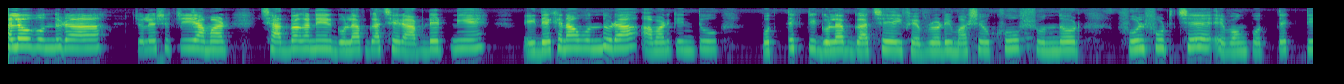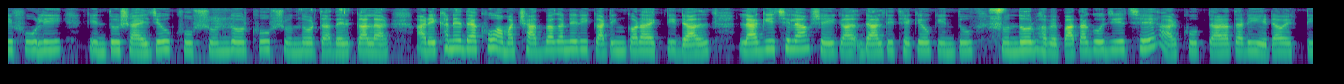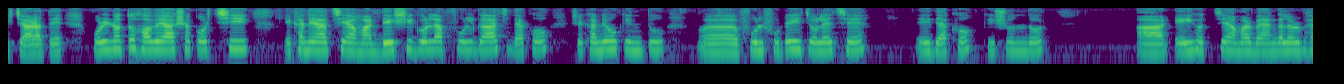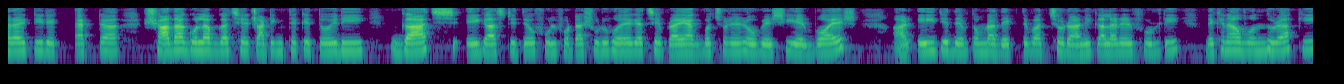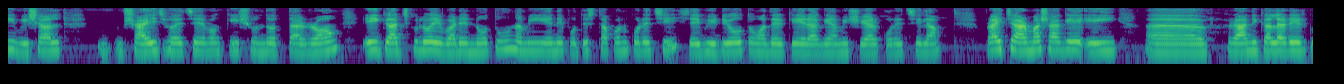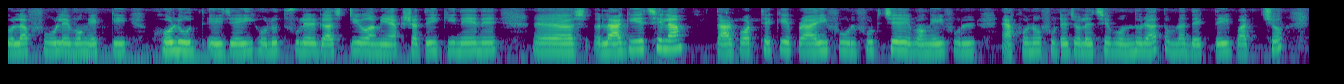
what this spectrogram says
Hello বন্ধুরা, চলে এসেছি আমার ছাদ বাগানের গোলাপ গাছের আপডেট নিয়ে। এই দেখে নাও বন্ধুরা, আমার কিন্তু প্রত্যেকটি গোলাপ গাছে এই ফেব্রুয়ারি মাসেও খুব সুন্দর ফুল ফুটছে এবং প্রত্যেকটি ফুলই কিন্তু সাইজেও খুব সুন্দর খুব সুন্দর তাদের কালার। আর এখানে দেখো আমার ছাদ বাগানেরই কাটিং করা একটি ডাল লাগিয়েছিলাম। সেই ডালটি থেকেও কিন্তু সুন্দরভাবে পাতা গজিয়েছে আর খুব তাড়াতাড়ি এটাও একটি চারাতে পরিণত হবে আশা করছি। এখানে আছে আমার দেশি গোলাপ ফুল গাছ, দেখো সেখানেও কিন্তু ফুল ফুটেই চলেছে। এই দেখো কি সুন্দর। আর এই হচ্ছে আমার ব্যাঙ্গালোর ভ্যারাইটির এক- একটা সাদা গোলাপ গাছের কাটিং থেকে তৈরি গাছ। এই গাছটিতেও ফুল ফোটা শুরু হয়ে গেছে, প্রায় এক বছরেরও বেশি এর বয়স। আর এই যে দেব তোমরা দেখতে পাচ্ছ রানী কালারের ফুলটি, দেখে নাও বন্ধুরা, কি বিশাল সাইজ হয়েছে এবং কি সুন্দর তার রং। এই গাছগুলো এবারে নতুন আমি এনে প্রতিস্থাপন করেছি। সেই ভিডিও তোমাদেরকে এর আগে আমি শেয়ার করেছিলাম। প্রায় চার মাস আগে এই রানী কালারের গোলাপ ফুল এবং একটি হলুদ, এই যে এই হলুদ ফুলের গাছটিও আমি একসাথেই কিনে এনে লাগিয়েছিলাম। তারপর থেকে প্রায় ফুল ফুটছে এবং এই ফুল এখনও ফুটে চলেছে, বন্ধুরা, তোমরা দেখতেই পাচ্ছ।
